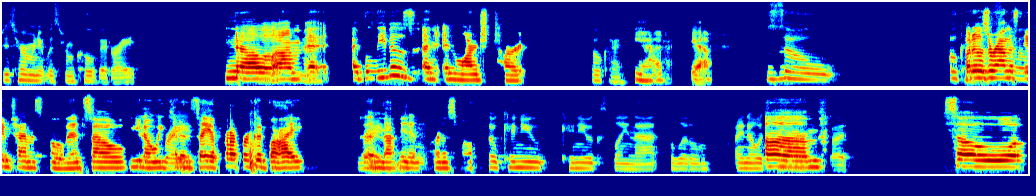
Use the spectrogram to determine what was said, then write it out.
determined it was from COVID, right? No, um. I, I believe it was an enlarged heart. Okay. Yeah. okay. yeah. Mhm. So okay. But it was around the same time as COVID, so you know we Right. couldn't say a proper goodbye, right, and that made and it hard as well. So can you can you explain that a little? I know it's hard, Um, but So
